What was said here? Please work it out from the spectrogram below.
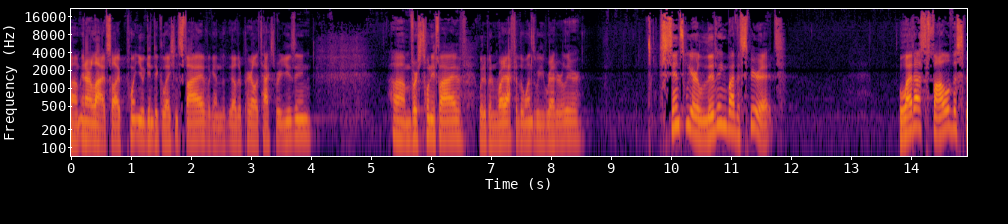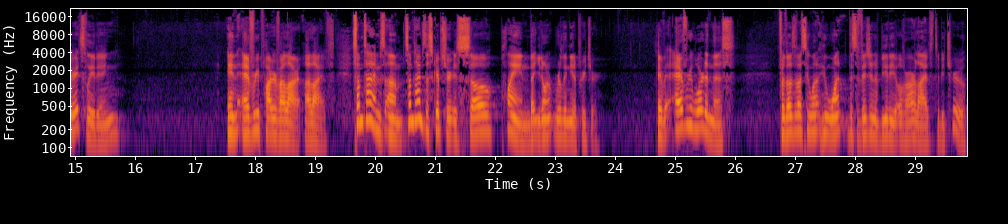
um, in our lives. So I point you again to Galatians 5, again, the, the other parallel text we're using. Um, verse 25 would have been right after the ones we read earlier. Since we are living by the Spirit, let us follow the Spirit's leading in every part of our, lives. Sometimes, um, sometimes the scripture is so plain that you don't really need a preacher. Okay, but every word in this, for those of us who want, who want this vision of beauty over our lives to be true,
